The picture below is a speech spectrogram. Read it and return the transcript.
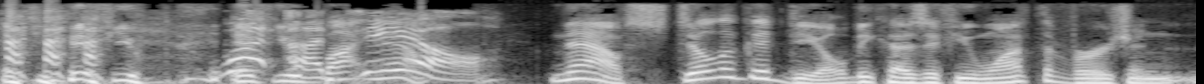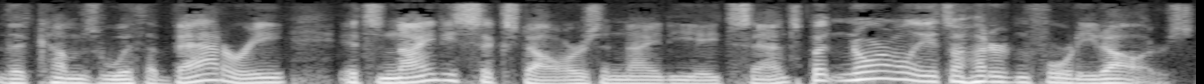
if you if you what if you a buy deal. Now, now, still a good deal because if you want the version that comes with a battery, it's $96.98, but normally it's $140.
